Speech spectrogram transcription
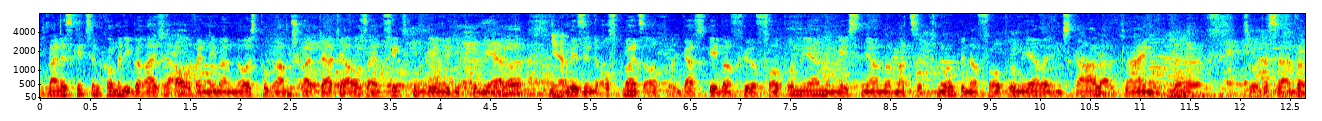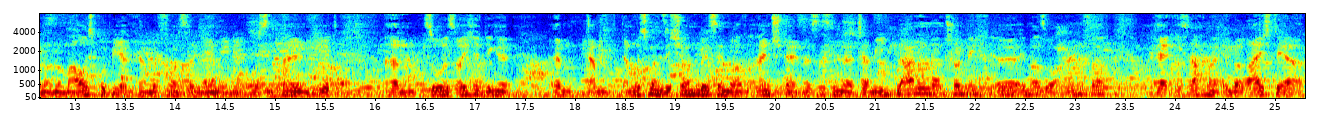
ich meine, das gibt es im Comedy-Bereich ja auch. Wenn jemand ein neues Programm schreibt, der hat ja auch seinen Fixpunkt irgendwie die Premiere. Ja. Und wir sind oftmals auch Gastgeber für Vorpremieren. Im nächsten Jahr haben wir Matze Knob in der Vorpremiere im Scala, klein, äh, so dass er einfach noch mal ausprobieren kann, bevor es dann irgendwie in die großen Hallen geht. Ähm, so solche Dinge, ähm, da, da muss man sich schon ein bisschen drauf einstellen. Das ist in der Terminplanung dann schon nicht äh, immer so einfach. Äh, ich sag mal, im Bereich der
